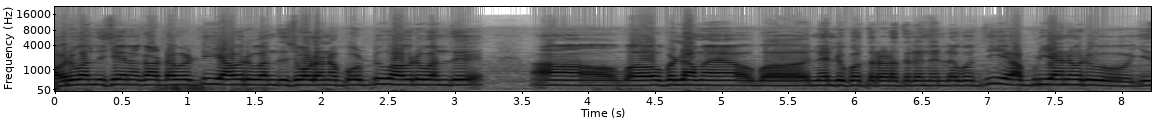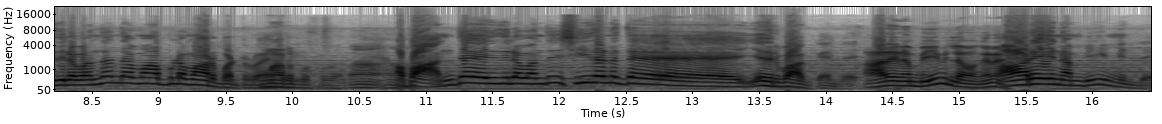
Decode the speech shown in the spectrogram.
அவர் வந்து சேனை காட்டை வெட்டி அவர் வந்து சோழனை போட்டு அவர் வந்து வெள்ளாம நெல் கொத்துற இடத்துல நெல்லை கொத்தி அப்படியான ஒரு இதில் வந்து அந்த மாப்பிள்ளை. ஆ, ஆ. அப்போ அந்த இதில் வந்து சீதனத்தை எதிர்பார்க்கல ஆரை நம்பியும் இல்லை அவங்க? ஆரையும் நம்பியும் இல்லை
